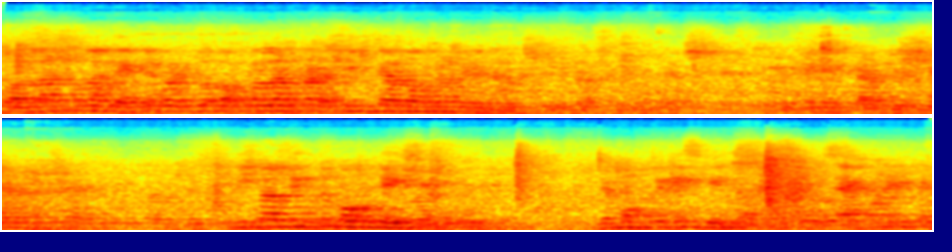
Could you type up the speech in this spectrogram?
কল্যাণ দেখতে পারে তো অকল্যাণ করা শিক্ষা রিপাবলিক তো বহু ডেমোক্রেটিক এখন এটা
